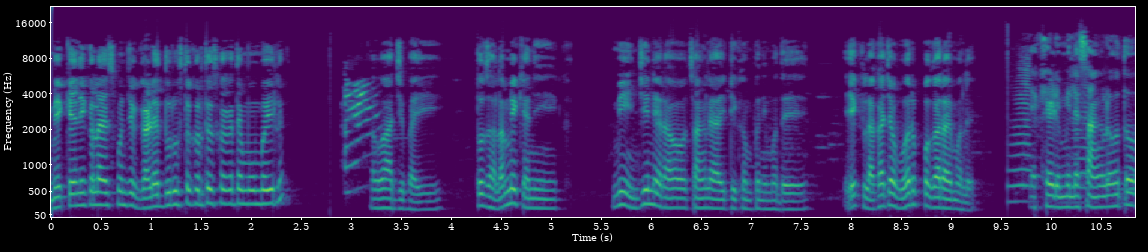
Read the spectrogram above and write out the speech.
मेकॅनिकल आहेस म्हणजे गाड्या दुरुस्त करतेस का त्या मुंबईला? अहो आजीबाई तो झाला मेकॅनिक मी इंजिनियर आहो चांगल्या आय टी कंपनीमध्ये. एक लाखाच्या वर पगार आहे मला. या खेळमीला सांगलं होतं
